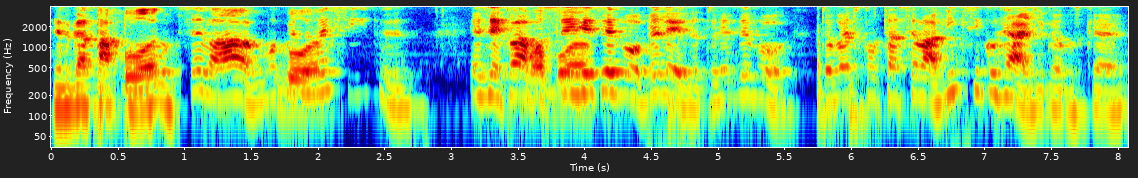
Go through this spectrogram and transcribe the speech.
resgatar ponto, sei lá, alguma coisa boa. mais simples. Exemplo, ah, você boa. reservou, beleza, tu reservou. Então vai descontar, sei lá, 25 reais, digamos, que é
